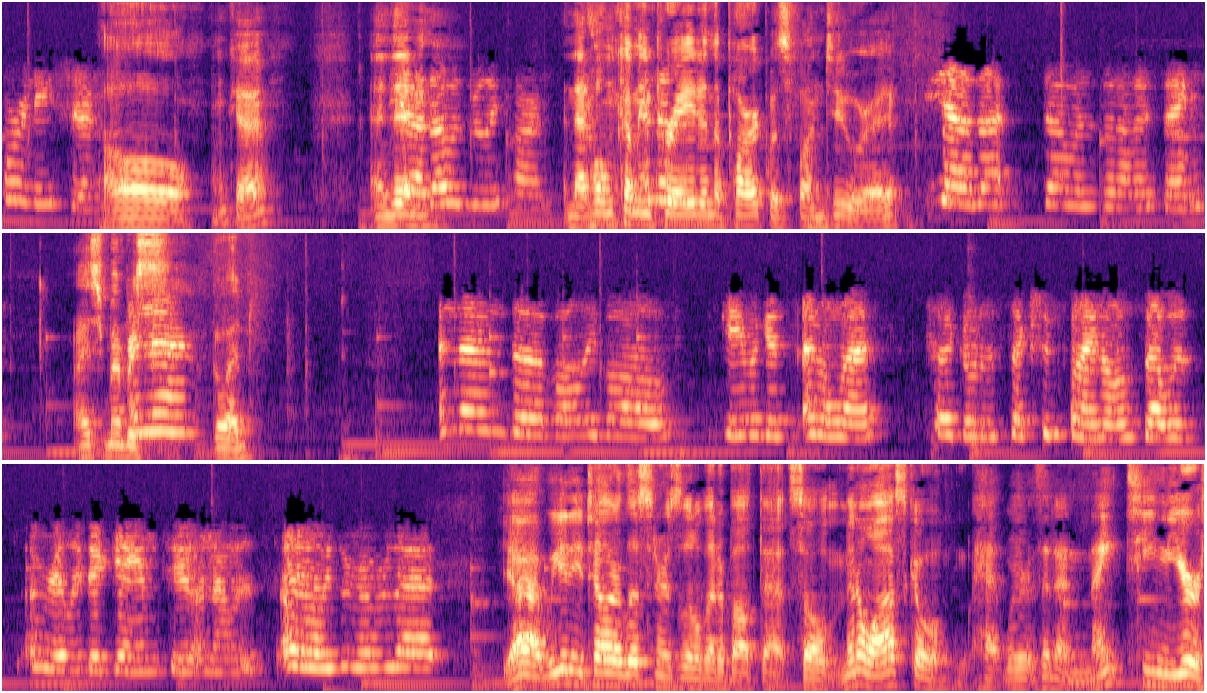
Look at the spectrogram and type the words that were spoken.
coronation. Oh, okay. And then yeah, that was really fun. and that homecoming and then- parade in the park was fun too, right? Yeah, that that was another thing. I just remember. Then- go ahead. And then the volleyball game against MLS to go to the section finals. That was a really big game too, and that was I always remember that. Yeah, we need to tell our listeners a little bit about that. So Minnewaska had, was in a 19 year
